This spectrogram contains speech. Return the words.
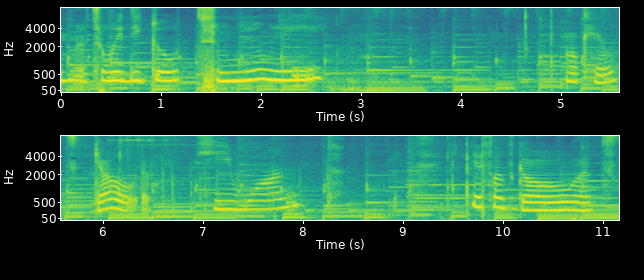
Let's really go to movie. Okay, let's go. If he wants. Yes, let's go. Let's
